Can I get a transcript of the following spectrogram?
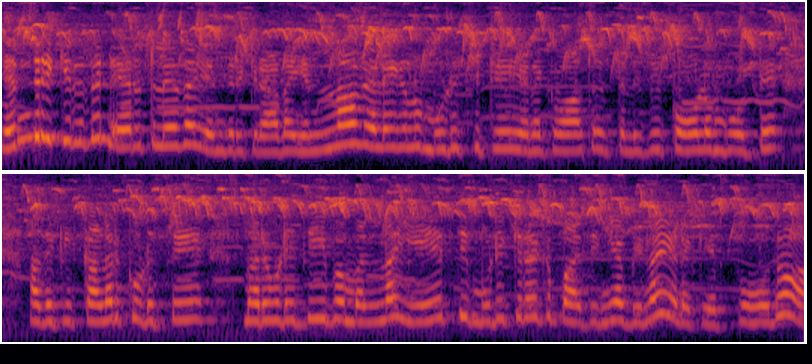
எந்திரிக்கிறது நேரத்திலே தான் எந்திரிக்கிறேன் ஆனால் எல்லா வேலைகளும் முடிச்சுட்டு எனக்கு வாசல் தெளித்து கோலம் போட்டு அதுக்கு கலர் கொடுத்து மறுபடியும் தீபம் எல்லாம் ஏற்றி முடிக்கிறதுக்கு பார்த்தீங்க அப்படின்னா எனக்கு எப்போதும்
